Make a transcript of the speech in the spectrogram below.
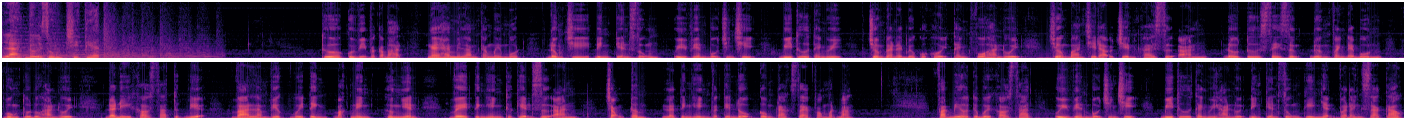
là nội dung chi tiết. Thưa quý vị và các bạn, ngày 25 tháng 11, đồng chí Đinh Tiến Dũng, Ủy viên Bộ Chính trị, Bí thư Thành ủy, Trưởng đoàn đại biểu Quốc hội thành phố Hà Nội, trưởng ban chỉ đạo triển khai dự án đầu tư xây dựng đường vành đai 4 vùng thủ đô Hà Nội đã đi khảo sát thực địa và làm việc với tỉnh Bắc Ninh, Hưng Yên về tình hình thực hiện dự án, trọng tâm là tình hình và tiến độ công tác giải phóng mặt bằng. Phát biểu tại buổi khảo sát, Ủy viên Bộ Chính trị, Bí thư Thành ủy Hà Nội Đinh Tiến Dũng ghi nhận và đánh giá cao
